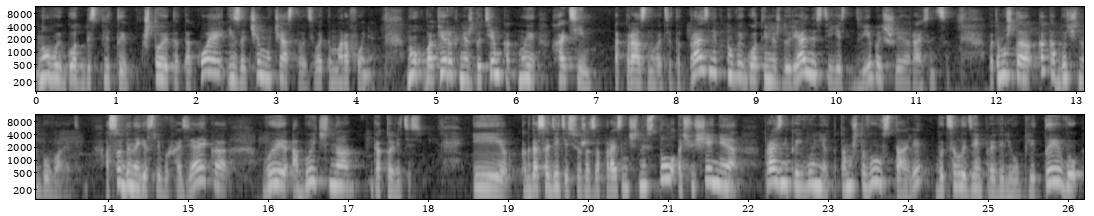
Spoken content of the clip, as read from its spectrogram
Новый год без плиты. Что это такое и зачем участвовать в этом марафоне? Ну, во-первых, между тем, как мы хотим отпраздновать этот праздник Новый год, и между реальностью есть две большие разницы. Потому что, как обычно бывает, особенно если вы хозяйка, вы обычно готовитесь. И когда садитесь уже за праздничный стол, ощущение праздника его нет, потому что вы устали, вы целый день провели у плиты, вы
